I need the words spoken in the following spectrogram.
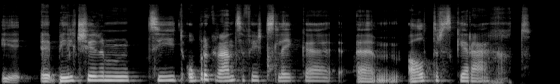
Bildschirmzeit, Obergrenzen festzulegen, ähm, altersgerecht,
